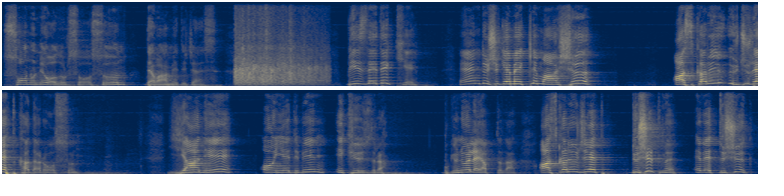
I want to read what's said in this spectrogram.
sonu ne olursa olsun devam edeceğiz. Biz dedik ki en düşük emekli maaşı asgari ücret kadar olsun. Yani 17.200 lira. Bugün öyle yaptılar. Asgari ücret düşük mü? Evet düşük.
